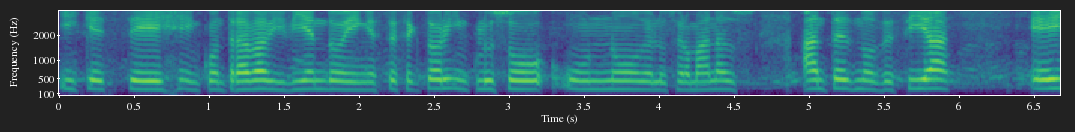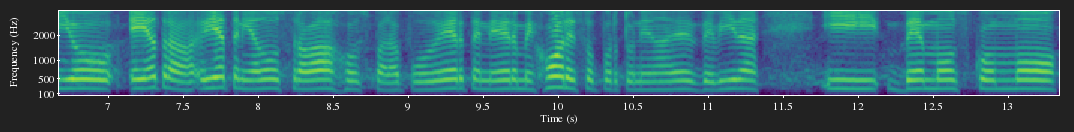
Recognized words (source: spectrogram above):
y que se encontraba viviendo en este sector. Incluso uno de los hermanos antes nos decía ella, tenía dos trabajos para poder tener mejores oportunidades de vida y vemos cómo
